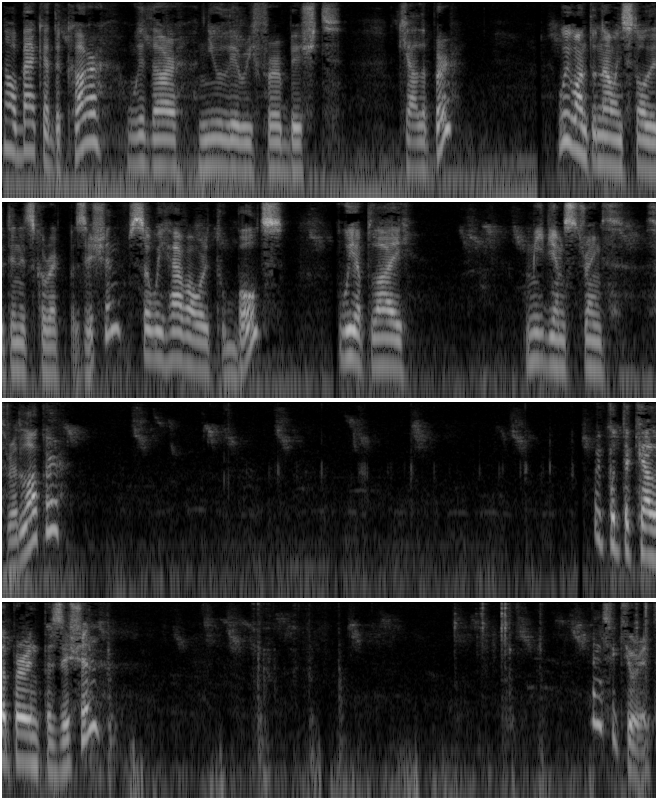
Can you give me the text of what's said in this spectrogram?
Now back at the car with our newly refurbished caliper. We want to now install it in its correct position. So we have our two bolts. We apply medium strength thread locker. We put the caliper in position and secure it.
